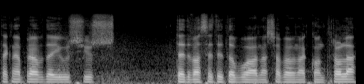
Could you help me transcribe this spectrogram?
tak naprawdę już, już te dwa sety to była nasza pełna kontrola.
